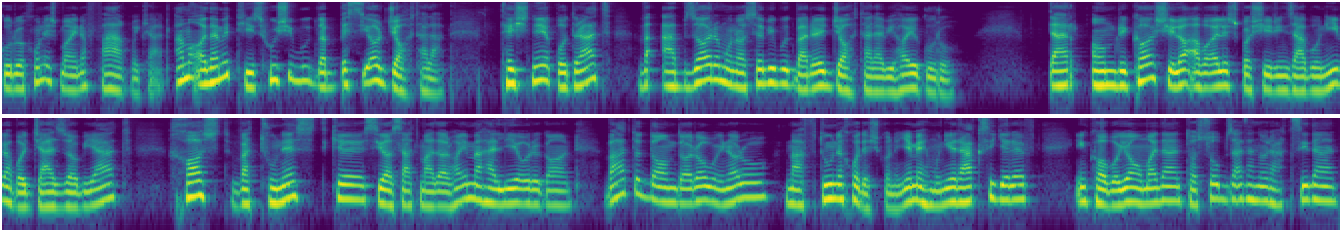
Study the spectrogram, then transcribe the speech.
گروه خونش با اینا فرق می‌کرد. اما آدم تیزهوشی بود و بسیار جاه طلب تشنه قدرت و ابزار مناسبی بود برای جاه طلبی های گروه. در آمریکا شیلا اوایلش با شیرین زبونی و با جذابیت خواست و تونست که سیاستمدارهای محلی اورگان و حتی دامدارا و اینا رو مفتون خودش کنه. یه مهمونی رقصی گرفت. این کابویا اومدن تا صبح زدن و رقصیدن.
